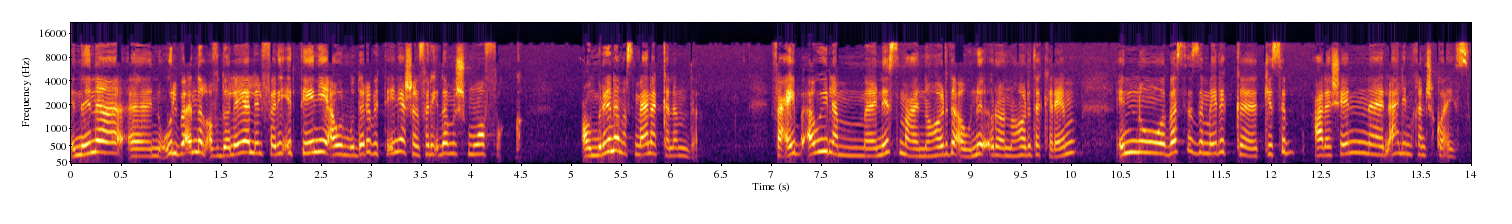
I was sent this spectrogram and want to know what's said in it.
إننا آه، نقول بقى إن الأفضلية للفريق التاني أو المدرب التاني عشان الفريق ده مش موفق. عمرنا ما سمعنا الكلام ده. فعيب قوي لما نسمع النهارده أو نقرأ النهارده كلام إنه بس الزمالك كسب علشان الأهلي ما كانش كويس.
